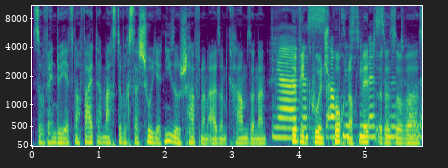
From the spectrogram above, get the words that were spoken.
so wenn du jetzt noch weitermachst, du wirst das Schuljahr nie so schaffen und all so ein Kram, sondern Ja, irgendwie einen coolen Spruch noch die mit oder Methode.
